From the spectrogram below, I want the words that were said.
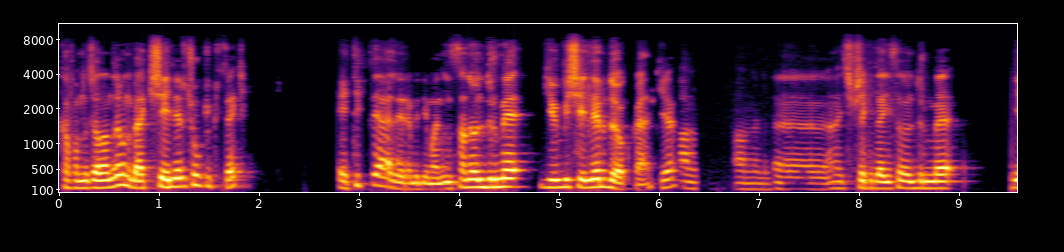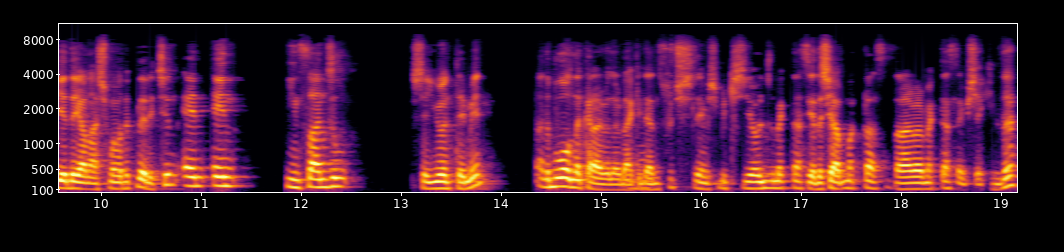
kafamda canlandıramadım. Belki şeyleri çok yüksek. Etik değerleri mi diyeyim hani insan öldürme gibi bir şeyleri de yok belki. Anladım. Ee, hiçbir şekilde insan öldürmeye de yanaşmadıkları için en en insancıl şey yöntemin hani bu olana karar veriyorlar belki de. Yani suç işlemiş bir kişiyi öldürmektense ya da şey yapmaktansa zarar vermektense bir şekilde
